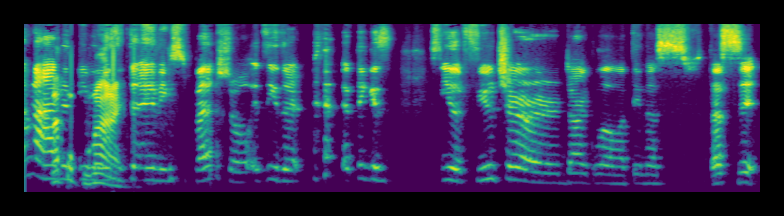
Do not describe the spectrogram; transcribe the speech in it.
I'm not, not even listening to anything special. It's either I think it's it's either Future or Dark Lo. I think that's that's it.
